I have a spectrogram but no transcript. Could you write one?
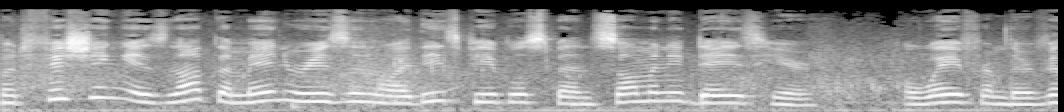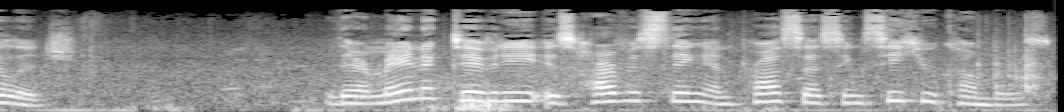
But fishing is not the main reason why these people spend so many days here, away from their village. Their main activity is harvesting and processing sea cucumbers.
